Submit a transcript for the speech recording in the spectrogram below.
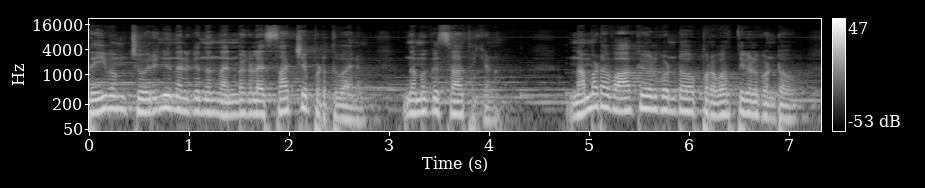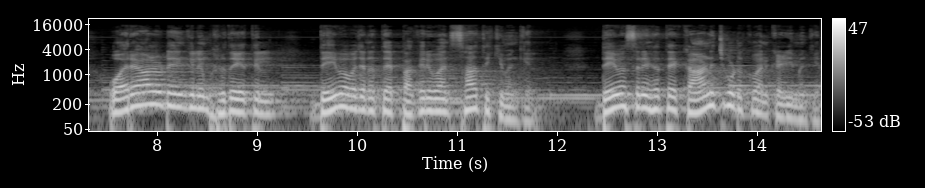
ദൈവം ചൊരിഞ്ഞു നൽകുന്ന നന്മകളെ സാക്ഷ്യപ്പെടുത്തുവാനും നമുക്ക് സാധിക്കണം. നമ്മുടെ വാക്കുകൾ കൊണ്ടോ പ്രവർത്തികൾ കൊണ്ടോ ഒരാളുടെയെങ്കിലും ഹൃദയത്തിൽ ദൈവവചനത്തെ പകരുവാൻ സാധിക്കുമെങ്കിൽ ദൈവസ്നേഹത്തെ കാണിച്ചു കൊടുക്കുവാൻ കഴിയുമെങ്കിൽ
